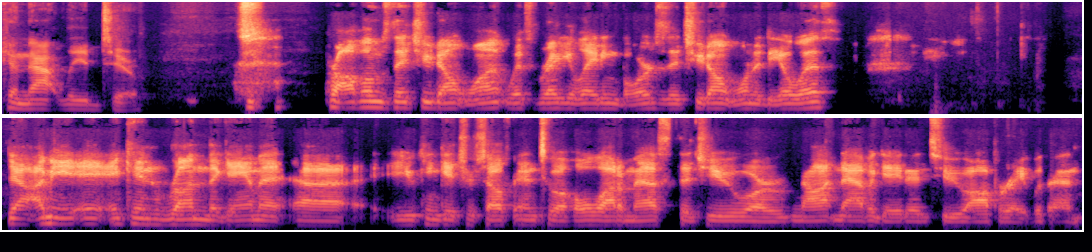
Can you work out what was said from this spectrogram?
can that lead to? Problems that you don't want with regulating boards that you don't want to deal with yeah, I mean, it, it can run the gamut. Uh, you can get yourself into a whole lot of mess that you are not navigated to operate within.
